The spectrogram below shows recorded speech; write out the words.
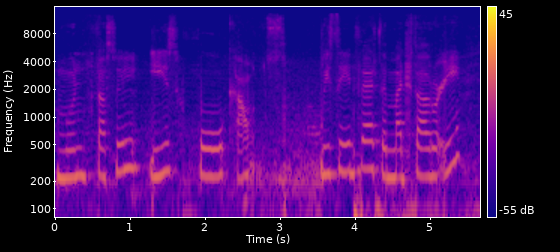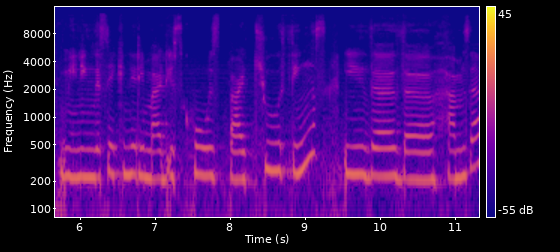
munfasil is four counts. We said that the mad far'i meaning the secondary mud is caused by two things either the hamza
